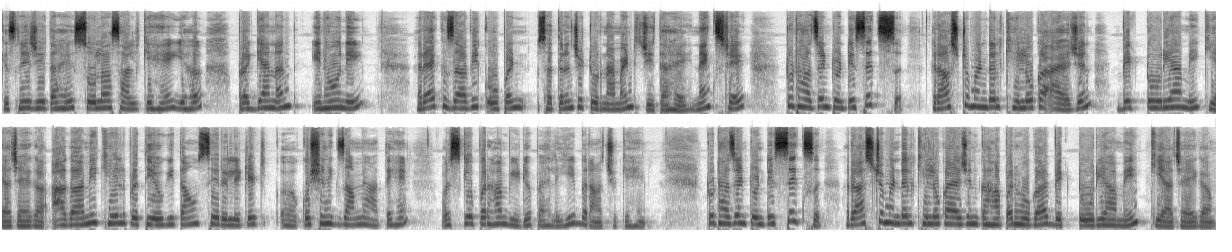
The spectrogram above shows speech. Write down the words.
किसने जीता है? 16 साल के हैं यह प्रज्ञानंद। इन्होंने रैकजाविक ओपन शतरंज टूर्नामेंट जीता है। नेक्स्ट है 2026 राष्ट्रमंडल खेलों का आयोजन विक्टोरिया में किया जाएगा। आगामी खेल प्रतियोगिताओं से रिलेटेड क्वेश्चन एग्ज़ाम में आते हैं और इसके ऊपर हम वीडियो पहले ही बना चुके हैं। 2026 राष्ट्रमंडल खेलों का आयोजन कहाँ पर होगा? विक्टोरिया में किया जाएगा।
